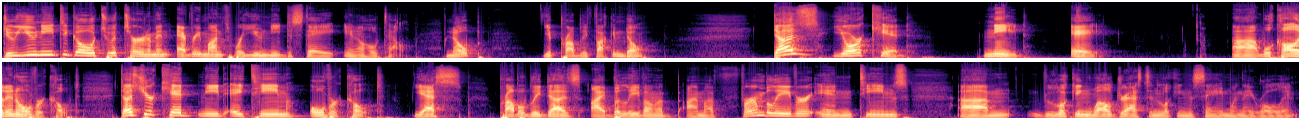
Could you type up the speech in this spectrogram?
Do you need to go to a tournament every month where you need to stay in a hotel? Nope. You probably fucking don't. Does your kid need a uh, we'll call it an overcoat. Does your kid need a team overcoat? Yes, probably does. I believe I'm a I'm a firm believer in teams um, looking well dressed and looking the same when they roll in.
